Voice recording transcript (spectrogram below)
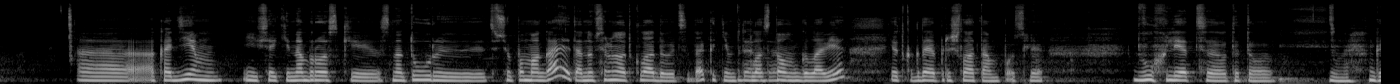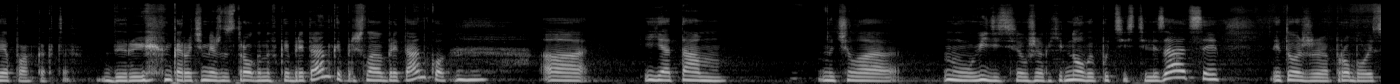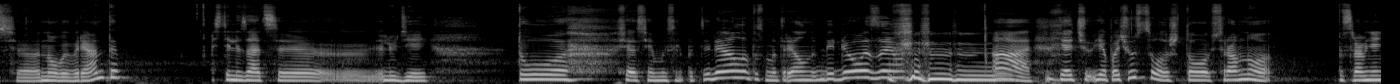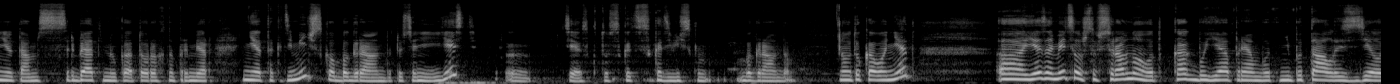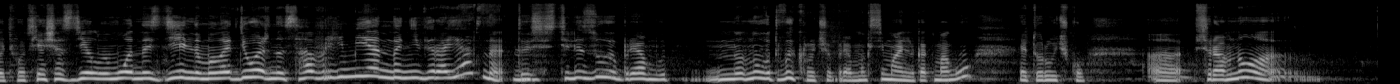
э, академ и всякие наброски с натуры, это все помогает, оно все равно откладывается, да, каким-то да, пластом да. в голове. И вот когда я пришла там после двух лет э, вот этого гэпа как-то дыры, короче, между Строгановкой и Британкой, пришла в Британку, mm-hmm. а, и я там начала, ну, видеть уже какие-то новые пути стилизации и тоже пробовать э, новые варианты стилизации э, людей, то сейчас я мысль потеряла, посмотрела на березы. А, я, я почувствовала, что все равно по сравнению там с ребятами, у которых, например, нет академического бэкграунда, то есть они есть, э, те, кто с, с академическим бэкграундом, но вот у кого нет, э, я заметила, что все равно вот как бы я прям вот не пыталась сделать, вот я сейчас сделаю модно, стильно, молодежно, современно, невероятно, mm-hmm. то есть стилизую прям вот, ну, ну вот выкручу прям максимально как могу эту ручку, э, все равно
